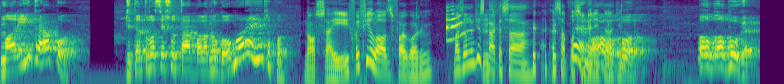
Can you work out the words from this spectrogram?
Uma hora ia entrar, pô. De tanto você chutar a bola no gol, uma hora entra, pô. Nossa, aí foi filósofo agora, hein? Mas eu não descarto essa, essa possibilidade. É, ó, ô, ô, Buga,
